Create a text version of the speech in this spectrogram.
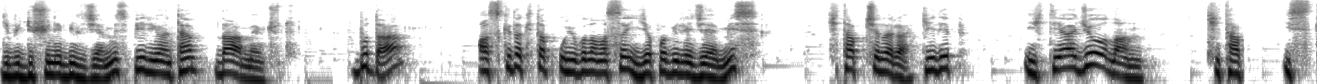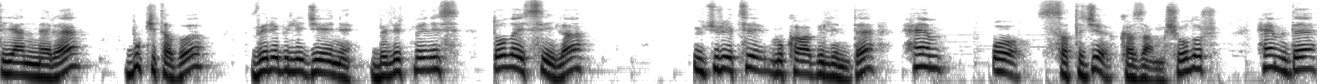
gibi düşünebileceğimiz bir yöntem daha mevcut. Bu da askıda kitap uygulaması yapabileceğimiz kitapçılara gidip ihtiyacı olan kitap isteyenlere bu kitabı verebileceğini belirtmeniz. Dolayısıyla ücreti mukabilinde hem o satıcı kazanmış olur hem de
